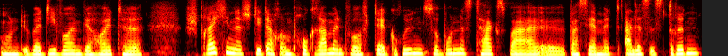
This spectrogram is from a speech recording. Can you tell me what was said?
Und über die wollen wir heute sprechen. Es steht auch im Programmentwurf der Grünen zur Bundestagswahl, äh, was ja mit Alles ist drin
